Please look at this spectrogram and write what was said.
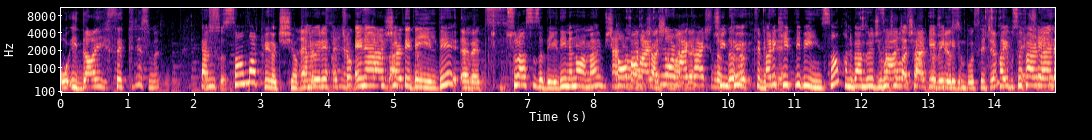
o iddiayı hissettiniz mi? Yani Nasıl? standart bir açış yaptı. Hani böyle çok enerjik de değildi. Evet. Suratsız da değildi. Yine normal bir şey. Yani Normal bir normal, karşılamaydı. normal karşıladı, Çünkü öptü bizi. hareketli bir insan. Hani ben böyle cıvıl cıvıl açar diye bekledim. Buse'cim. Hayır bu sefer ben de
